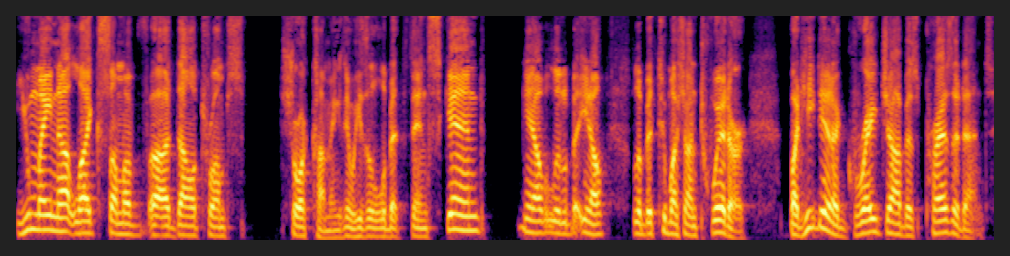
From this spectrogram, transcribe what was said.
You may not like some of uh, Donald Trump's shortcomings. You know, he's a little bit thin skinned, you know, a little bit, you know, a little bit too much on Twitter, but he did a great job as president.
